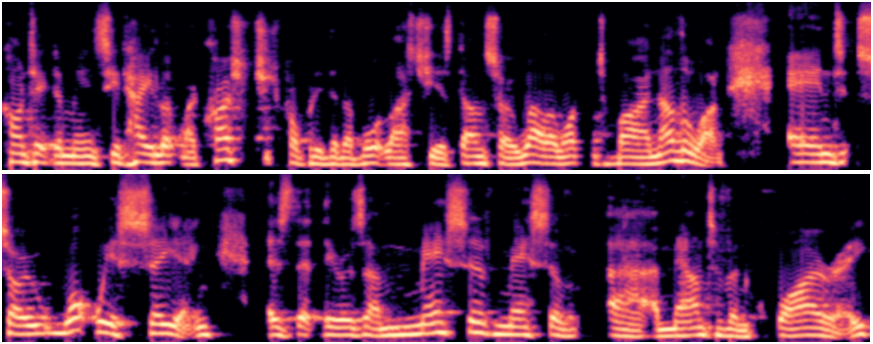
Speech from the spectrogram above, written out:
contacted me and said, "Hey, look, my Christchurch property that I bought last year has done so well. I want to buy another one." And so what we're seeing is that there is a massive, massive uh, amount of inquiry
